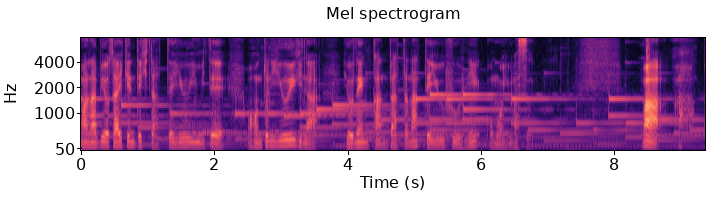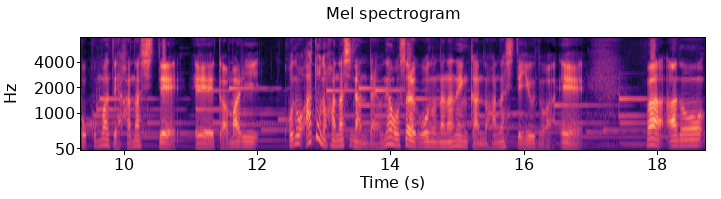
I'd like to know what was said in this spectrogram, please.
学びを体験できたっていう意味で、本当に有意義な4年間だったなっていうふうに思います。まあ、ここまで話して、えっ、ー、と、あまり、この後の話なんだよね。おそらくこの7年間の話っていうのは。ええー、まあ、あの、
